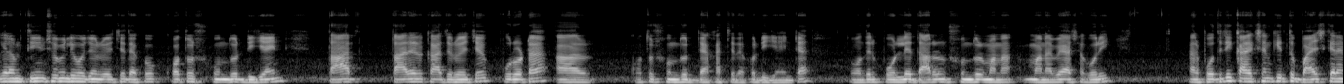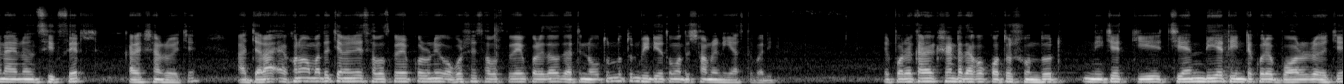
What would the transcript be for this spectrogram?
গ্রাম তিনশো মিলি ওজন রয়েছে। দেখো কত সুন্দর ডিজাইন তার, তারের কাজ রয়েছে পুরোটা, আর কত সুন্দর দেখাচ্ছে দেখো ডিজাইনটা তোমাদের পরলে দারুণ সুন্দর মানা, মানাবে আশা করি। আর প্রতিটি কালেকশান কিন্তু বাইশ ক্যারে নাইন ওয়ান সিক্সের কালেকশান রয়েছে। আর যারা এখনও আমাদের চ্যানেলে সাবস্ক্রাইব করনি, অবশ্যই সাবস্ক্রাইব করে দাও, যাতে নতুন নতুন ভিডিও তোমাদের সামনে নিয়ে আসতে পারি। এরপরের কালেকশানটা দেখো কত সুন্দর। নিচে চেন দিয়ে তিনটে করে বল রয়েছে।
